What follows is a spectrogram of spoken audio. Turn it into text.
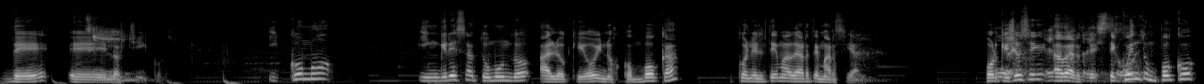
de eh, los chicos. ¿Y cómo ingresa tu mundo a lo que hoy nos convoca con el tema de arte marcial? Porque yo sé, a ver, te, cuento un poco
